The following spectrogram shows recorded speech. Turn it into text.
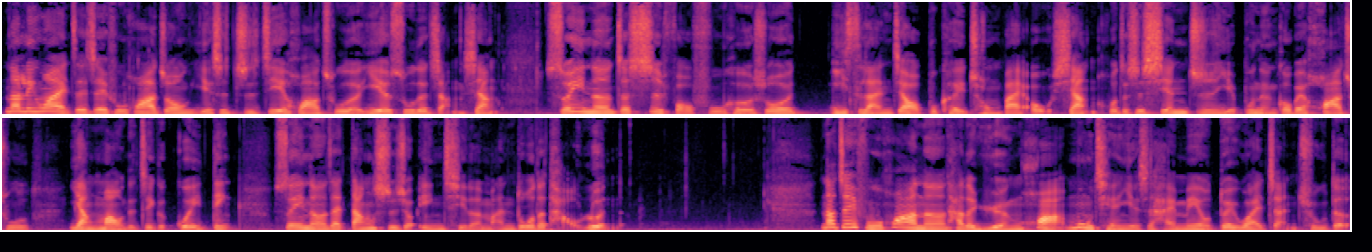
那另外，在这幅画中也是直接画出了耶稣的长相，所以呢，这是否符合说伊斯兰教不可以崇拜偶像，或者是先知也不能够被画出样貌的这个规定？所以呢，在当时就引起了蛮多的讨论的。那这幅画呢，它的原画目前也是还没有对外展出的，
